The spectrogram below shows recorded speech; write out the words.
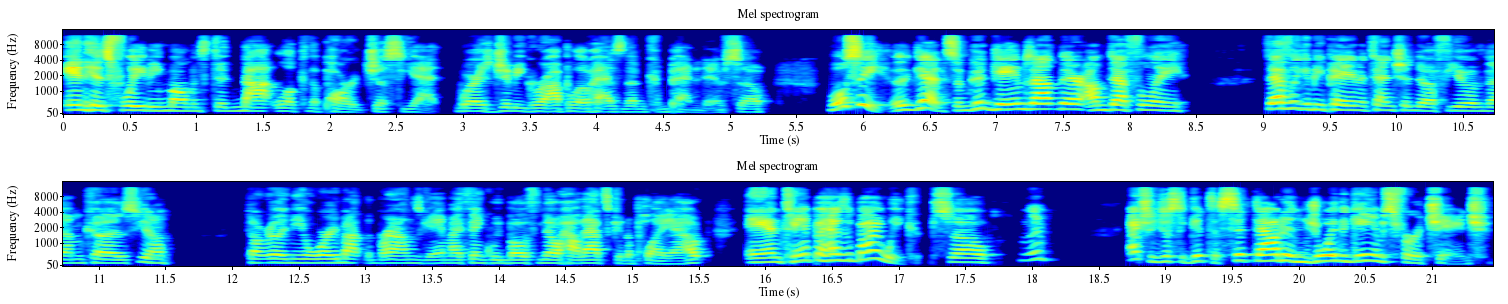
in his fleeting moments did not look the part just yet, whereas Jimmy Garoppolo has them competitive. So we'll see. Again, some good games out there. I'm definitely definitely gonna be paying attention to a few of them because you know don't really need to worry about the Browns game. I think we both know how that's to play out. And Tampa has a bye week, so eh, actually just to get to sit down and enjoy the games for a change.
